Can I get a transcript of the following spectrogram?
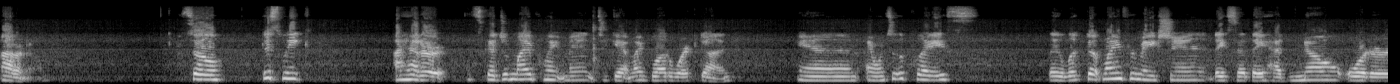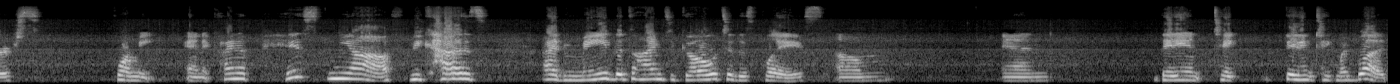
I don't know. So, this week, I had a, scheduled my appointment to get my blood work done. And I went to the place. They looked up my information. They said they had no orders for me. And it kind of pissed me off because I had made the time to go to this place, um, and they didn't take they didn't take my blood.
